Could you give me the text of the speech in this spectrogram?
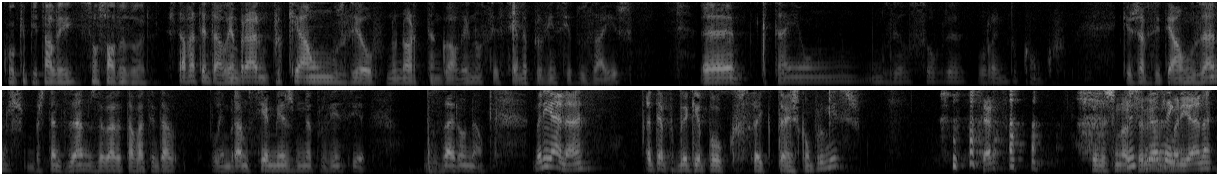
com a capital em São Salvador. Estava a tentar lembrar-me, porque há um museu no norte de Angola, eu não sei se é na província do Zaire, eh, que tem um museu sobre o Reino do Congo, que eu já visitei há uns anos, bastantes anos, agora estava a tentar lembrar-me se é mesmo na província do Zaire ou não. Mariana, até porque daqui a pouco sei que tens compromissos, certo? As coisas que nós Sim, sabemos, Mariana.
